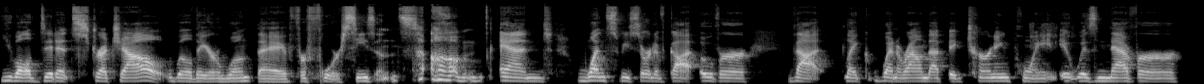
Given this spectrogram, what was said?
you all didn't stretch out will they or won't they for four seasons. Um, and once we sort of got over that, like went around that big turning point, it was never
